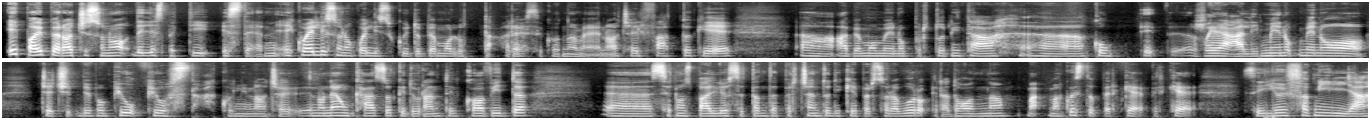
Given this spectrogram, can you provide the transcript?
e poi però ci sono degli aspetti esterni e quelli sono quelli su cui dobbiamo lottare, secondo me, no? Cioè il fatto che uh, abbiamo meno opportunità uh, con, eh, reali, meno, meno, cioè abbiamo più, più ostacoli, no? Cioè, non è un caso che durante il Covid eh, se non sbaglio il 70% di chi ha perso lavoro era donna, ma, ma, questo perché? Perché se io in famiglia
